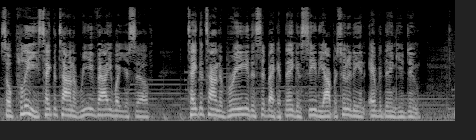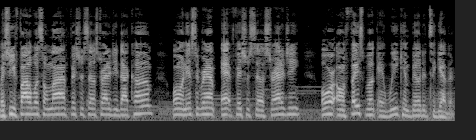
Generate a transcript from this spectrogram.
So please take the time to reevaluate yourself. Take the time to breathe and sit back and think and see the opportunity in everything you do. Make sure you follow us online, FisherSalesStrategy.com, or on Instagram at FisherSalesStrategy or on Facebook and We Can Build It Together.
